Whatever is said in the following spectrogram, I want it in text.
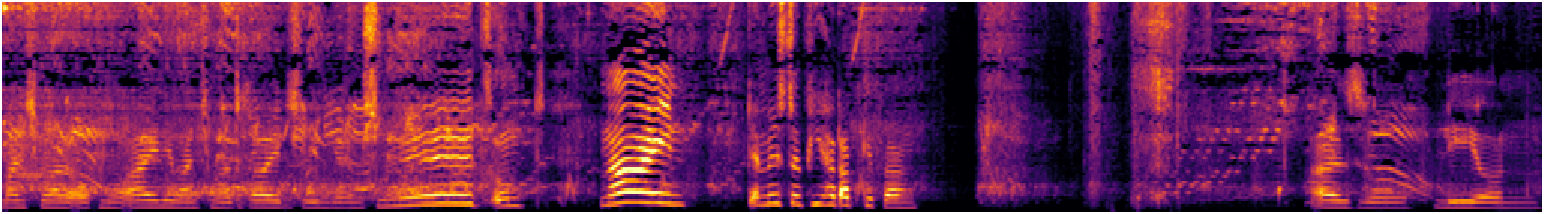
Manchmal auch nur eine, manchmal drei, deswegen ein Schnitt. Und nein! Der Mr. P hat abgefangen. Also, Leon.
